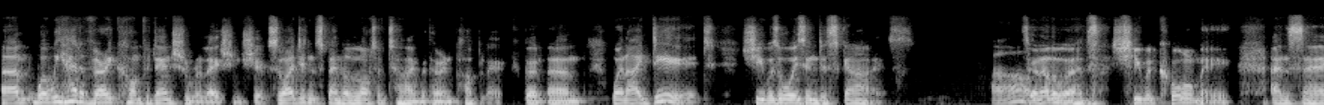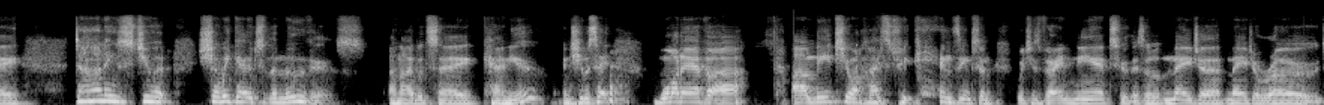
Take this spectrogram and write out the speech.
Um, well, we had a very confidential relationship, so I didn't spend a lot of time with her in public. But um, when I did, she was always in disguise. Oh, So, in other words, she would call me and say, Darling Stuart, shall we go to the movies? And I would say, Can you? And she would say, Whatever. I'll meet you on High Street, Kensington, which is very near to. There's a major, major road,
